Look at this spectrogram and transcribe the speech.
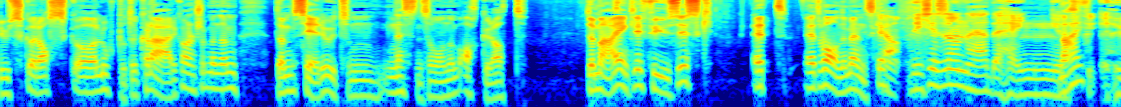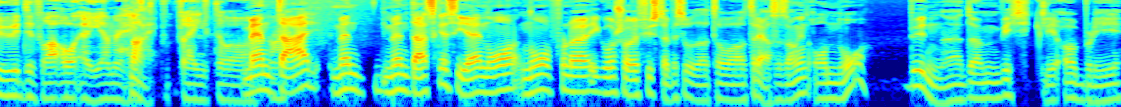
rusk og rask og lortete klær, kanskje, men de, de ser jo ut som nesten som om de akkurat De er egentlig fysisk et, et vanlig menneske. ja. Det er ikke sånn at det henger Nei. hud fra og øynene er helt vrengt og Men der, men, men der skal jeg si jeg nå, nå for nå, I går så vi første episode av tredje sesongen, og nå begynner de virkelig å bli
